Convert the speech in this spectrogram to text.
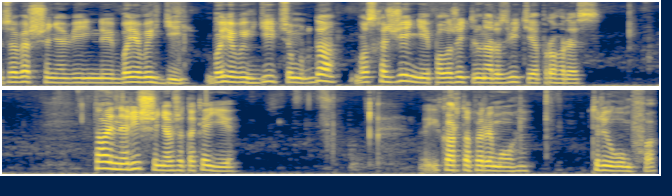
завершення війни, бойових дій. Бойових дій в цьому, да, восхождення і положительне розвиття, прогрес. Тайне рішення вже таке є. І карта перемоги. Тріумфа.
